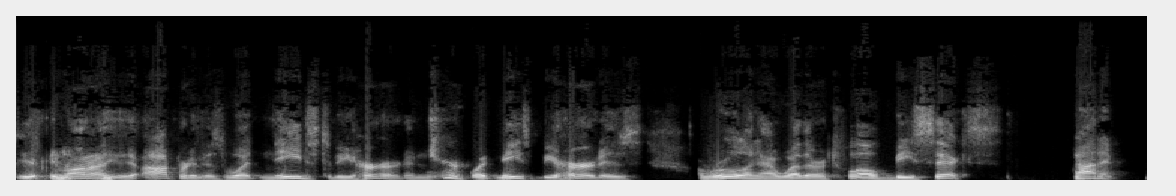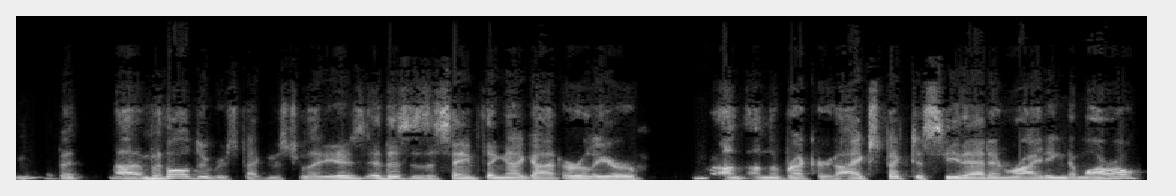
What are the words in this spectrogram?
Your Honor, the operative is what needs to be heard, and sure. what needs to be heard is a ruling on whether a 12b6. Got it. But uh, with all due respect, Mr. Liddy, this is the same thing I got earlier on, on the record. I expect to see that in writing tomorrow,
